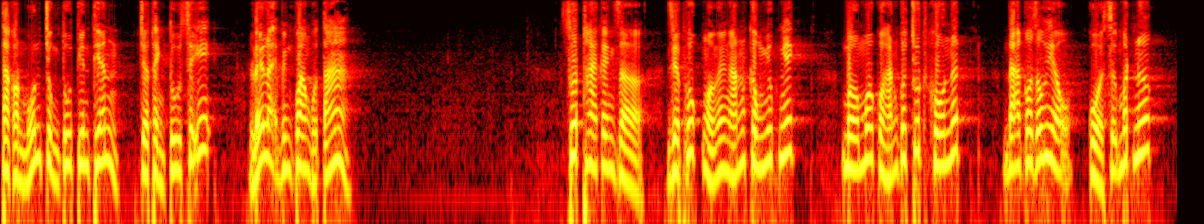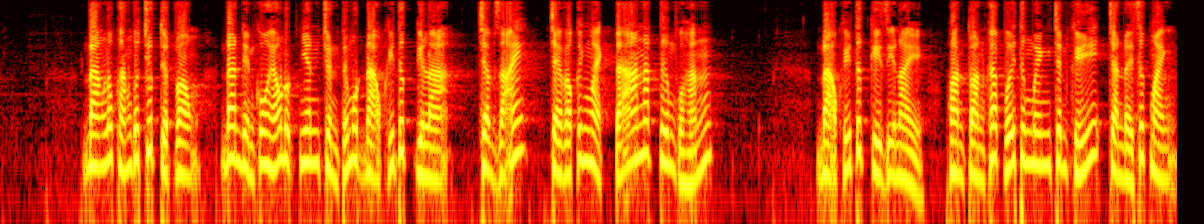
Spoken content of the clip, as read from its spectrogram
Ta còn muốn trùng tu tiên thiên, trở thành tu sĩ, lấy lại vinh quang của ta. Suốt hai canh giờ, Diệp Húc ngồi ngay ngắn không nhúc nhích, bờ môi của hắn có chút khô nứt, đã có dấu hiệu của sự mất nước. Đang lúc hắn có chút tuyệt vọng, đan điền khô héo đột nhiên truyền tới một đạo khí tức kỳ lạ, chậm rãi chảy vào kinh mạch đã nát tươm của hắn. Đạo khí tức kỳ dị này hoàn toàn khác với thương minh chân khí tràn đầy sức mạnh,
